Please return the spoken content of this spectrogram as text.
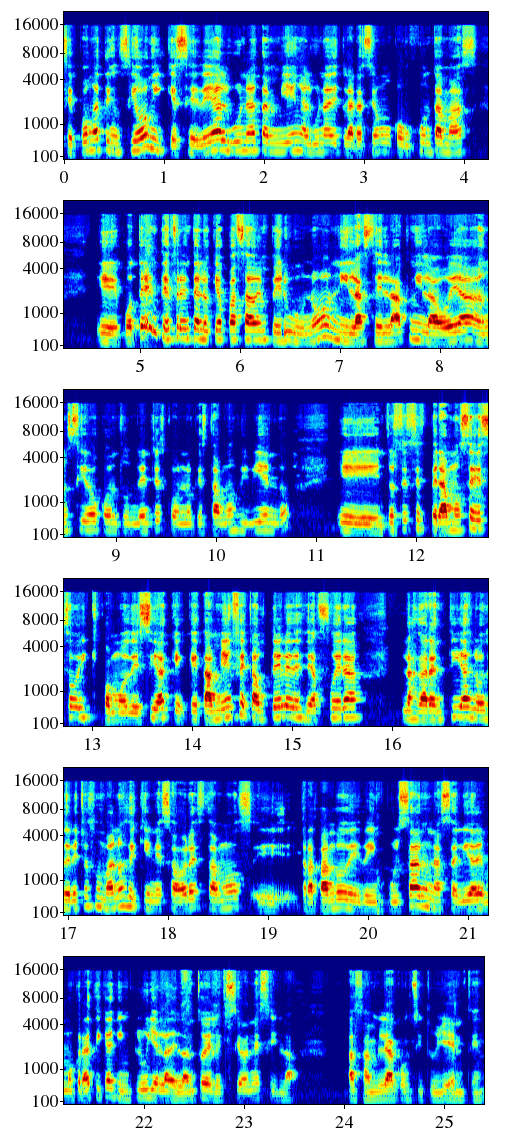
se ponga atención y que se dé alguna también, alguna declaración conjunta más potente frente a lo que ha pasado en Perú, ¿no? Ni la CELAC ni la OEA han sido contundentes con lo que estamos viviendo. Eh, entonces esperamos eso y como decía, que, que también se cautele desde afuera las garantías, los derechos humanos de quienes ahora estamos eh, tratando de, impulsar una salida democrática que incluya el adelanto de elecciones y la asamblea constituyente.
